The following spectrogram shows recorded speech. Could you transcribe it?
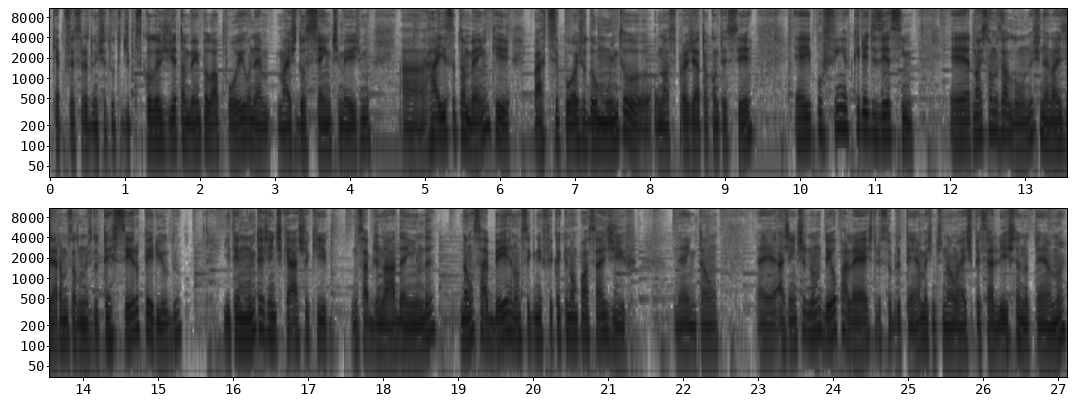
que é professora do Instituto de Psicologia, também pelo apoio, né, mais docente mesmo. A Raíssa também, que participou, ajudou muito o nosso projeto a acontecer. É, e por fim, eu queria dizer assim: é, nós somos alunos, né, nós éramos alunos do terceiro período, e tem muita gente que acha que não sabe de nada ainda. Não saber não significa que não possa agir. Né? Então, é, a gente não deu palestras sobre o tema, a gente não é especialista no tema,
